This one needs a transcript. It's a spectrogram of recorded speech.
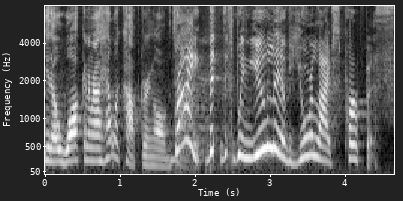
you know, walking around helicoptering all the time. Right. But when you live your life's purpose,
